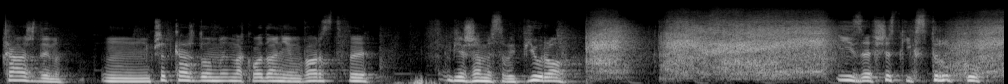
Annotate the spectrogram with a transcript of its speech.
każdym, mm, przed każdym nakładaniem warstwy bierzemy sobie pióro i ze wszystkich strubków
